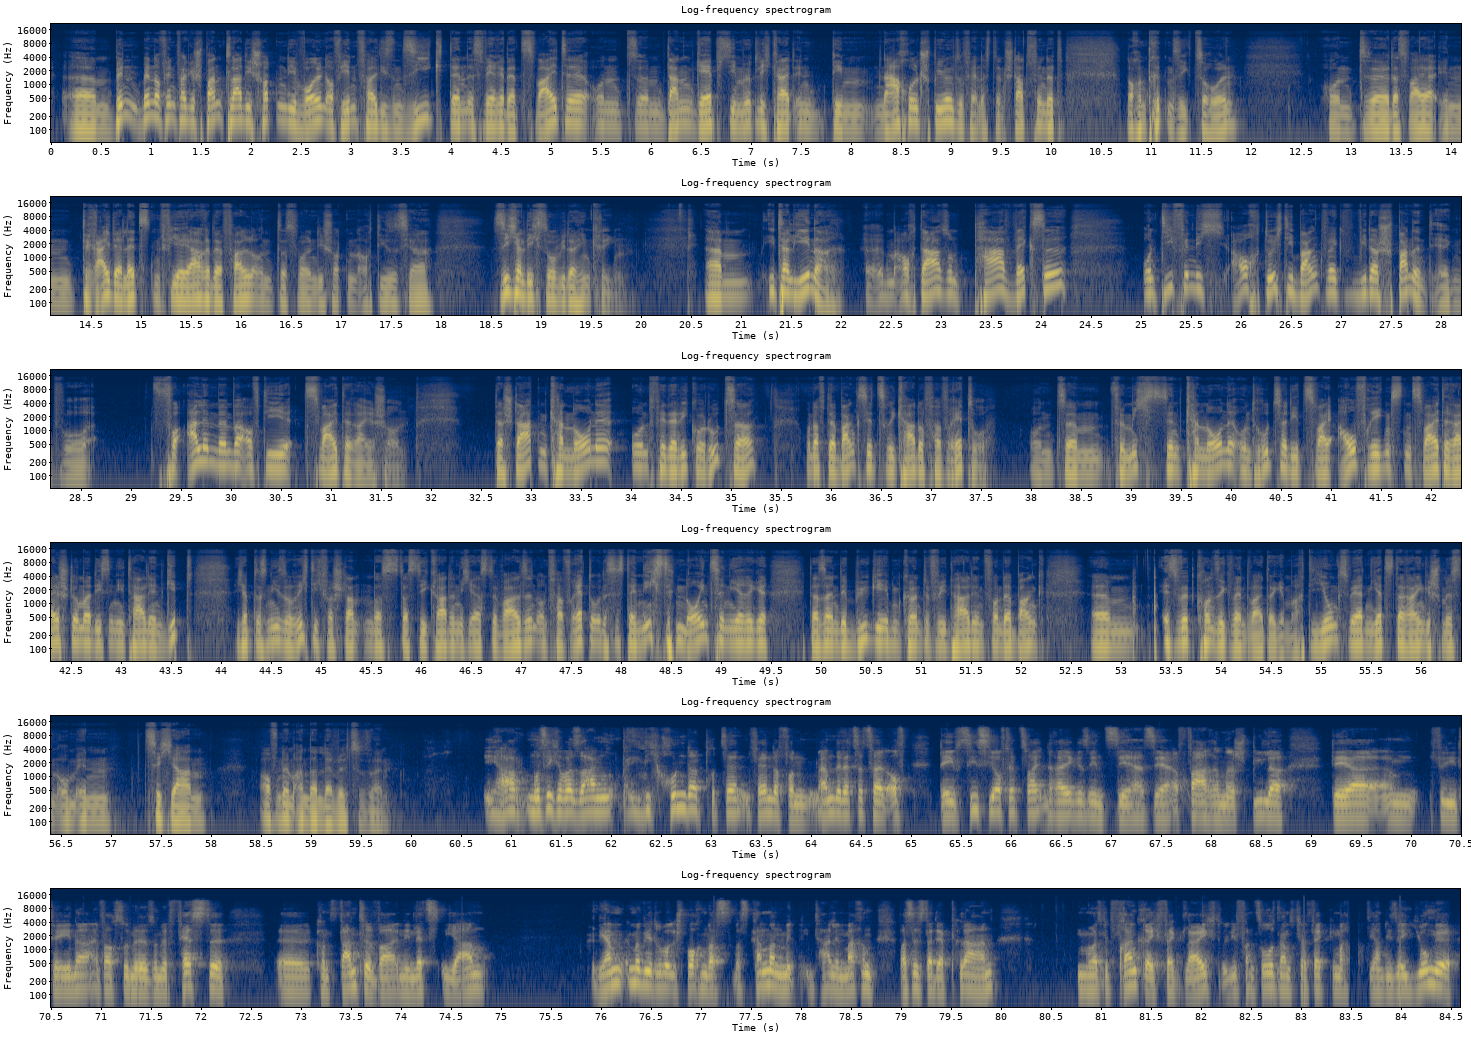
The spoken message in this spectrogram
Ähm, bin, bin auf jeden Fall gespannt. Klar, die Schotten, die wollen auf jeden Fall diesen Sieg, denn es wäre der zweite und ähm, dann gäbe es die Möglichkeit, in dem Nachholspiel, sofern es denn stattfindet, noch einen dritten Sieg zu holen. Und äh, das war ja in drei der letzten vier Jahre der Fall und das wollen die Schotten auch dieses Jahr sicherlich so wieder hinkriegen. Ähm, Italiener, ähm, auch da so ein paar Wechsel und die finde ich auch durch die Bank weg wieder spannend irgendwo. Vor allem, wenn wir auf die zweite Reihe schauen. Da starten Canone und Federico Ruzza und auf der Bank sitzt Riccardo Favretto. Und ähm, für mich sind Canone und Ruzza die zwei aufregendsten zweite Reihe Stürmer, die es in Italien gibt. Ich habe das nie so richtig verstanden, dass, dass die gerade nicht erste Wahl sind. Und Favretto, das ist der nächste 19-Jährige, der sein Debüt geben könnte für Italien von der Bank. Ähm, es wird konsequent weitergemacht. Die Jungs werden jetzt da reingeschmissen, um in zig Jahren auf einem anderen Level zu sein. Ja, muss ich aber sagen, bin ich nicht 100% ein Fan davon. Wir haben in letzter Zeit oft Dave Ceci auf der zweiten Reihe gesehen, sehr, sehr erfahrener Spieler, der ähm, für die Italiener einfach so eine, so eine feste äh, Konstante war in den letzten Jahren. Wir haben immer wieder darüber gesprochen, was, was kann man mit Italien machen, was ist da der Plan. Wenn man es mit Frankreich vergleicht, die Franzosen haben es perfekt gemacht, die haben diese junge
